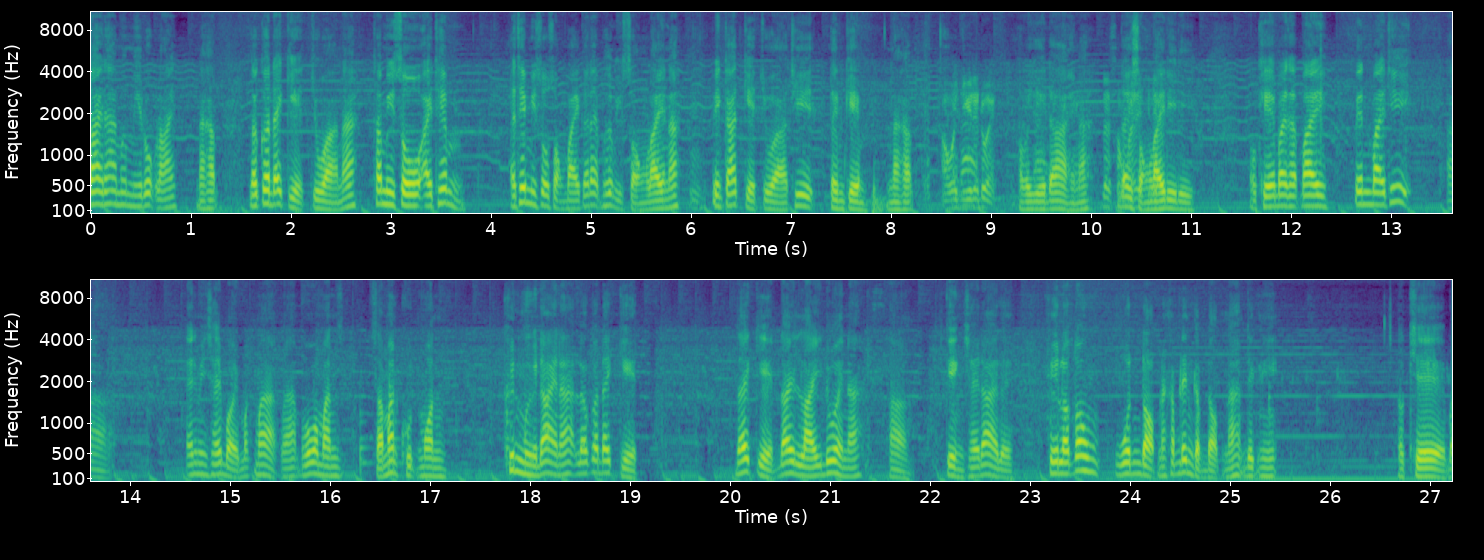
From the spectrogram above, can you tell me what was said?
รายได้เมื่อมีโรคร้ายนะครับแล้วก็ได้เกรดจั่วนะถ้ามีโซไอเทมไอเทมมีโซสองใบก็ได้เพิ่มอีก2ไลท์นะเป็นการ์ดเกรดจั่วที่เติมเกมนะครับเอาไว้ยืนได้ด้วยเอาไปยืดได้นะได้สองได้ไลท์2ไลท์ดีๆโอเคใบถัดไปเป็นใบที่อ่าแอดมินใช้บ่อยมากๆนะเพราะว่ามันสามารถขุดมอนขึ้นมือได้นะ แล้วก็ได้เกรดได้เกรดได้ไลท์ด้วยนะ อ่าเก่งใช้ได้เลย คือเราต้องวนดรอปนะครับเล่นกับดรอปนะ เด็กนี้ โอเคใบ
